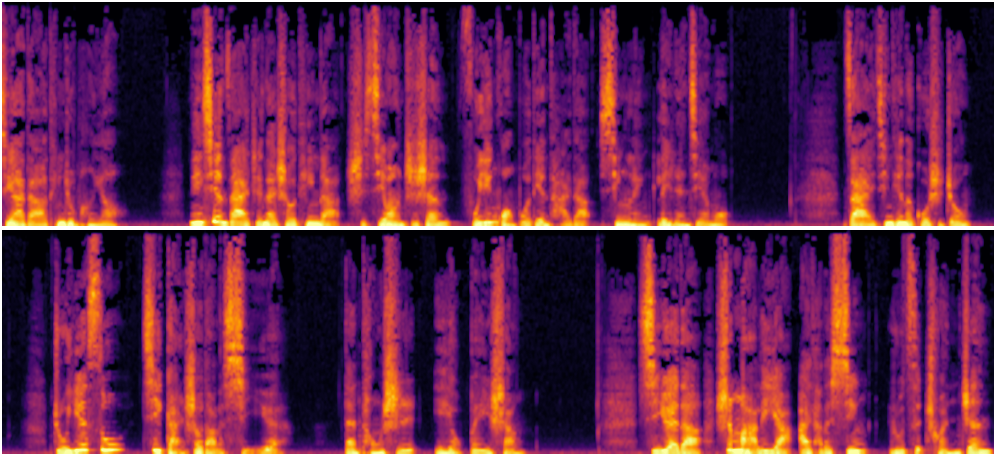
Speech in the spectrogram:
亲爱的听众朋友，您现在正在收听的是希望之声福音广播电台的心灵丽人节目。在今天的故事中，主耶稣既感受到了喜悦，但同时也有悲伤。喜悦的是玛利亚爱他的心如此纯真，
